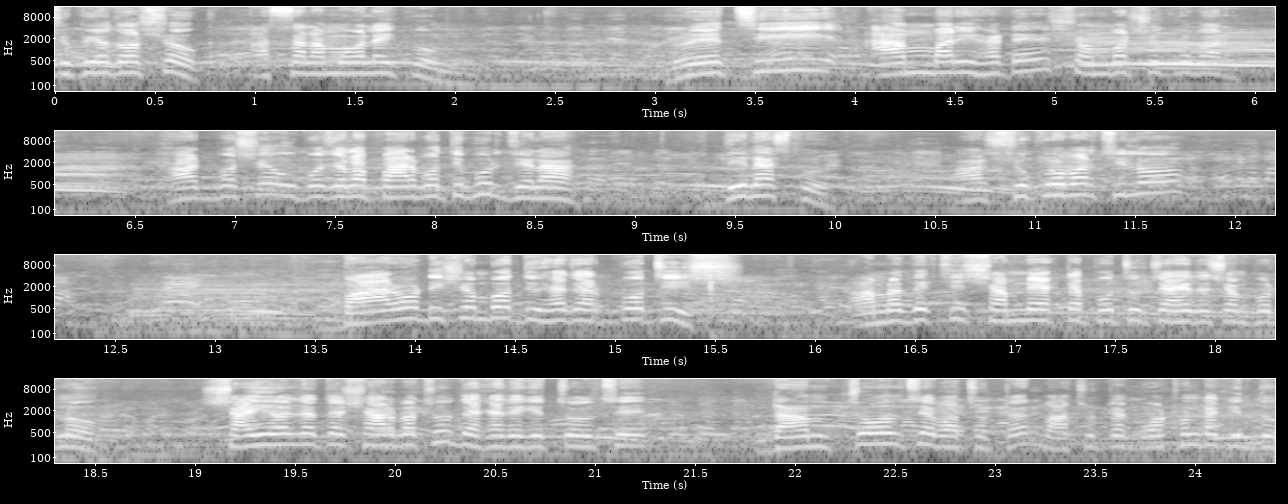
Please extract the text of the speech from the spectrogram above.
সুপ্রিয় দর্শক, আসসালামু আলাইকুম। রয়েছি আমবাড়ি হাটে সোমবার শুক্রবার। হাট বসে উপজেলা পার্বতীপুর, জেলা দিনাজপুর। আর শুক্রবার ছিল বারো ডিসেম্বর দুই হাজার পঁচিশ। আমরা দেখছি সামনে একটা প্রচুর চাহিদা সম্পন্ন শাহিওয়াল জাতের সার বাছুর। দেখা দেখি চলছে, দাম চলছে বাছুরটার। বাছুরটার গঠনটা কিন্তু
